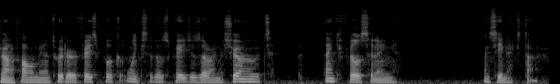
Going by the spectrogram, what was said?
if you want to follow me on Twitter or Facebook, links to those pages are in the show notes. Thank you for listening, and see you next time.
